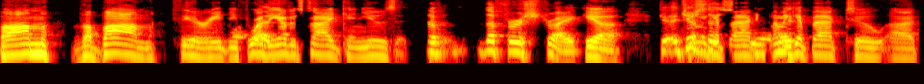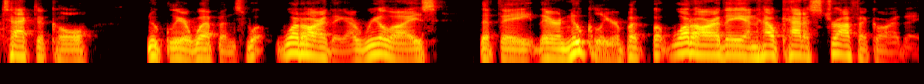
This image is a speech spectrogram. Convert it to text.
Bomb the bomb theory before the other side can use it. The, the first strike, yeah. Just let me, get back, let me get back to uh, tactical nuclear weapons. What what are they? I realize that they they're nuclear, but but what are they and how catastrophic are they?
